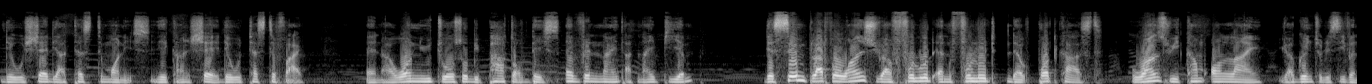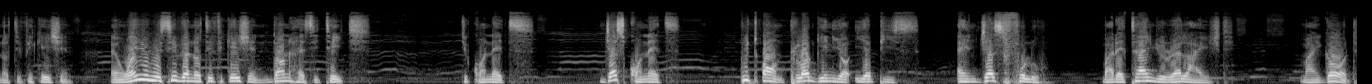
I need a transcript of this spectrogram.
they will share their testimonies. They can share, they will testify. And I want you to also be part of this every night at 9 p.m. The same platform, once you have followed and followed the podcast, once we come online, you are going to receive a notification. And when you receive the notification, don't hesitate to connect. Just connect, put on, plug in your earpiece, and just follow. By the time you realized, my God,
